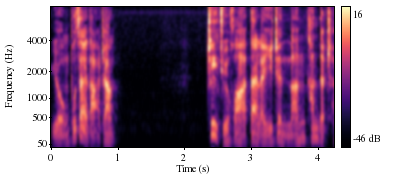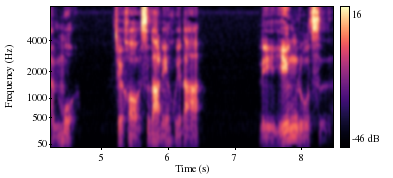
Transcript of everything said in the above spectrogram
永不再打仗。”这句话带来一阵难堪的沉默。最后，斯大林回答：“理应如此。”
